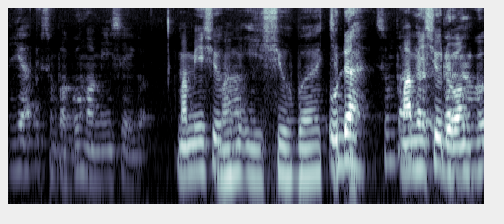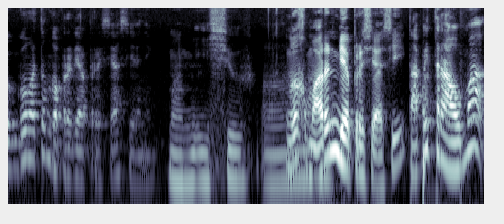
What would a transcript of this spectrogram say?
iya sumpah gue mami isi kok Mami issue. Mami issue bacot. Udah, sumpah mami issue doang. gue gue tuh nggak pernah diapresiasi anjing Mami issue. Oh. Enggak kemarin diapresiasi. Tapi trauma,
